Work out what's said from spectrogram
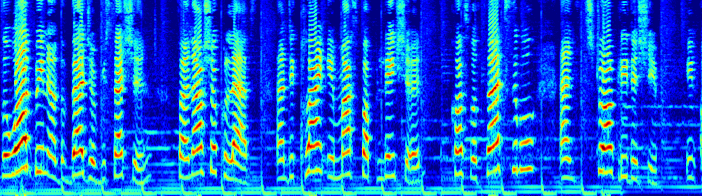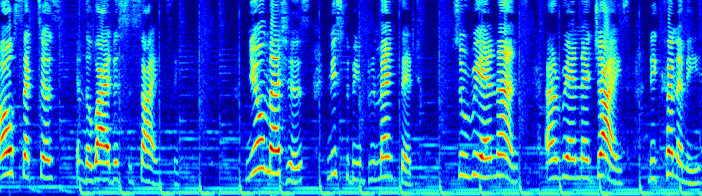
The world being on the verge of recession, financial collapse, and decline in mass population calls for flexible and strong leadership in all sectors in the wider society. New measures need to be implemented to re-enhance and re-energize the economy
